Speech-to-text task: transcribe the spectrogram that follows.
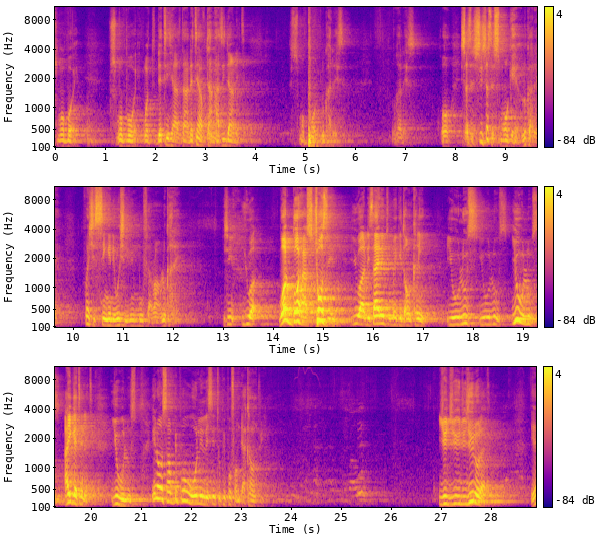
Small boy. Small boy. What the thing he has done, the thing I've done, has he done it? Small boy. Look at this. Oh, she's just a, she's just a small girl. Look at her. When she's singing, the way she even moves around. Look at her. You see, you are what God has chosen, you are deciding to make it unclean you will lose. You will lose. You will lose. Are you getting it? You will lose. You know, some people will only listen to people from their country. You, you, do you know that? Yeah.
